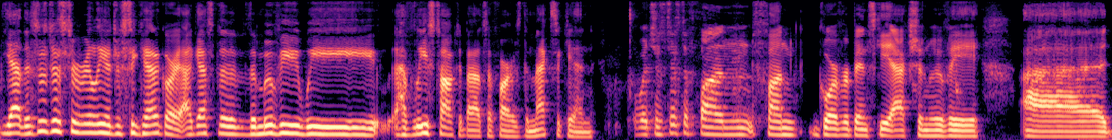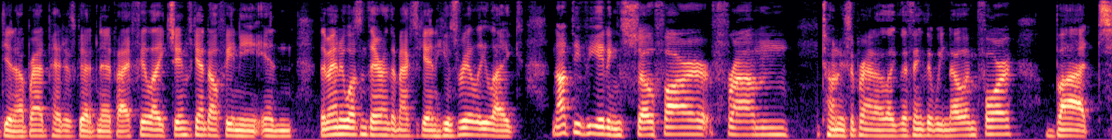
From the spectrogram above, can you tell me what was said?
Yeah, this is just a really interesting category. I guess the the movie we have least talked about so far is The Mexican, which is just a fun, fun Gore Verbinski action movie. Uh, you know, Brad Pitt is good in it, but I feel like James Gandolfini in The Man Who Wasn't There in The Mexican, he's really like not deviating so far from Tony Soprano, like the thing that we know him for, but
